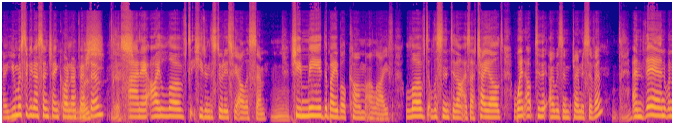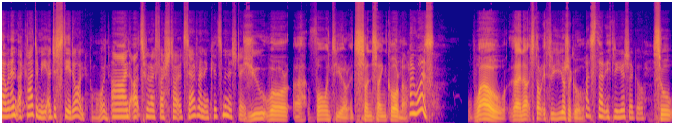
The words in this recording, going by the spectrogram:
Now you must have been a Sunshine Corner was, yes. And uh, I loved hearing the stories for Alice Sim. She made the Bible come alive. Loved listening to that as a child. Went up to the, I was in primary seven. And then when I went into academy, I just stayed on. Come on. And that's where I first started serving in kids ministry. You were a volunteer at Sunshine Corner. I was. Wow, then that's 33 years ago. That's 33 years ago. So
